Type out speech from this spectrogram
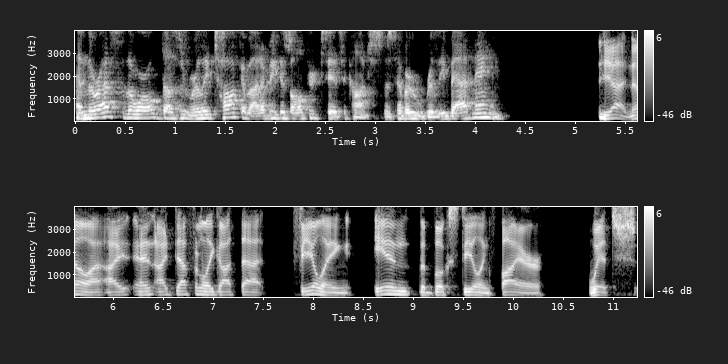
And the rest of the world doesn't really talk about it because altered states of consciousness have a really bad name. Yeah, no, I, I and I definitely got that feeling in the book Stealing Fire, which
